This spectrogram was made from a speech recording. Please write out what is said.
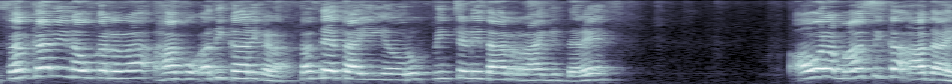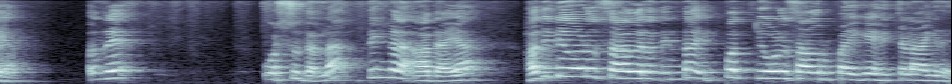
ಸರ್ಕಾರಿ ನೌಕರರ ಹಾಗೂ ಅಧಿಕಾರಿಗಳ ತಂದೆ ತಾಯಿಯವರು ಪಿಂಚಣಿದಾರರಾಗಿದ್ದರೆ ಅವರ ಮಾಸಿಕ ಆದಾಯ ಅಂದರೆ ವರ್ಷದಲ್ಲ, ತಿಂಗಳ ಆದಾಯ ಹದಿನೇಳು ಸಾವಿರದಿಂದ ಇಪ್ಪತ್ತೇಳು ಸಾವಿರ ರೂಪಾಯಿಗೆ ಹೆಚ್ಚಳ ಆಗಿದೆ.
